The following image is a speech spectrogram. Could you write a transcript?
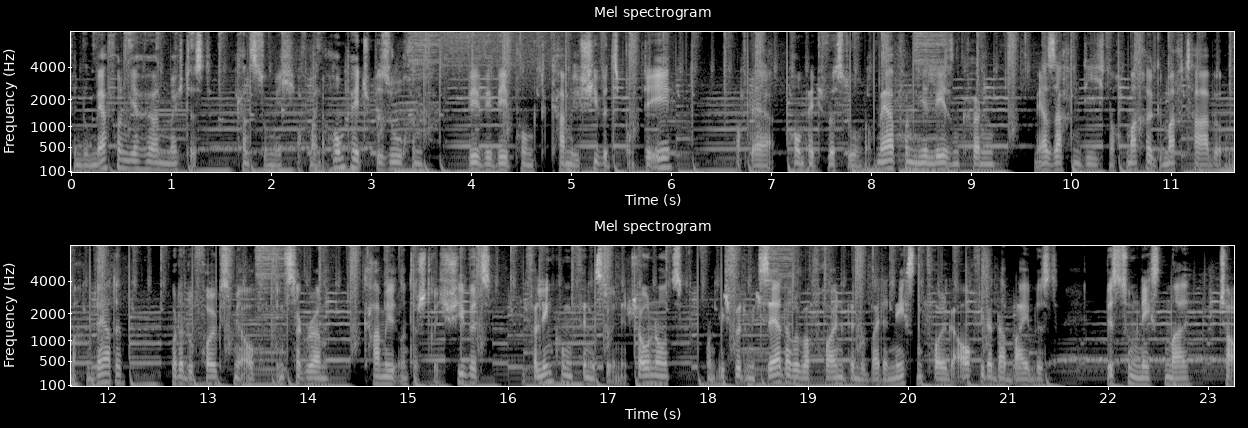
Wenn du mehr von mir hören möchtest, kannst du mich auf meiner Homepage besuchen www.kamilschiewitz.de. Auf der Homepage wirst du noch mehr von mir lesen können, mehr Sachen, die ich noch mache, gemacht habe und machen werde. Oder du folgst mir auf Instagram kamil-schiewitz. Die Verlinkung findest du in den Show Notes. Und ich würde mich sehr darüber freuen, wenn du bei der nächsten Folge auch wieder dabei bist. Bis zum nächsten Mal. Ciao.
